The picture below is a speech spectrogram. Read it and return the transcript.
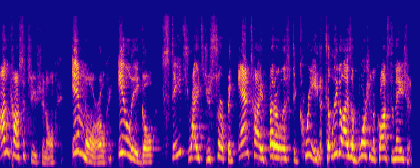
unconstitutional, immoral, illegal, states' rights usurping, anti federalist decree to legalize abortion across the nation.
